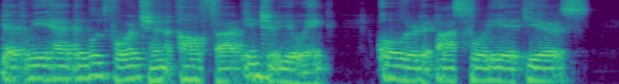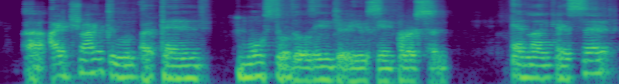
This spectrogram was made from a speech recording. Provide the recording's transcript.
that we had the good fortune of uh, interviewing over the past 48 years, uh, I tried to attend most of those interviews in person. And like I said,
